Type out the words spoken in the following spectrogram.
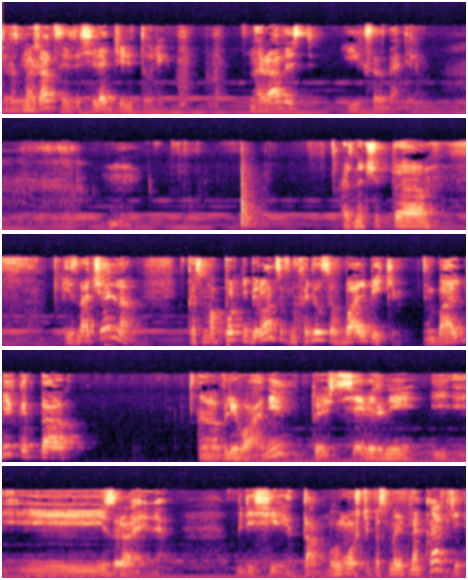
размножаться и заселять территории. На радость их создателям. Значит, э, изначально космопорт ниберуанцев находился в Баальбеке. Баальбек это Э, в Ливане, то есть севернее и, и, Израиля, где Сирия. Там вы можете посмотреть на карте,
